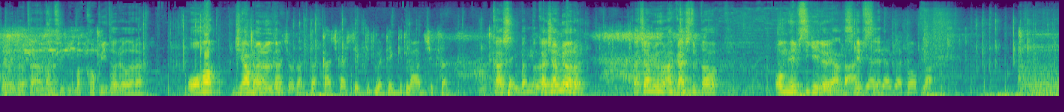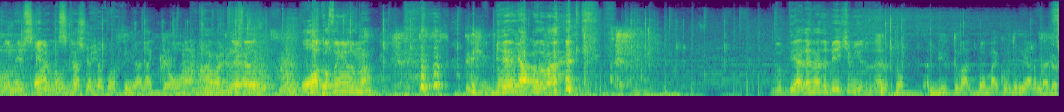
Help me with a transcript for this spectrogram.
Şöyle de ta- atayım. Bak kapıyı tarıyorlar ha. Oha Cihan ben öldüm. Kaç oradan. Ta- kaç kaç tek gitme. Tek gitme abi çık sen. Kaç, Ben gideyim, kaçamıyorum. öyle Kaçamıyorum ha kaçtım tamam. Oğlum hepsi geliyor yalnız Abi hepsi. gel gel gel korkma. Oğlum hepsi geliyor Abi, nasıl onlar kaçmıyor? senden korksun ya. Nakti. Oha. Aha bak ne yakaladım. Oha kafa girdim lan. Bilerek yapmadım ha. Dur diğerleri nerede? B2 mi yürüdüler? Dur top. Büyük ihtimal bombayı kurdurmayalım da dur.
